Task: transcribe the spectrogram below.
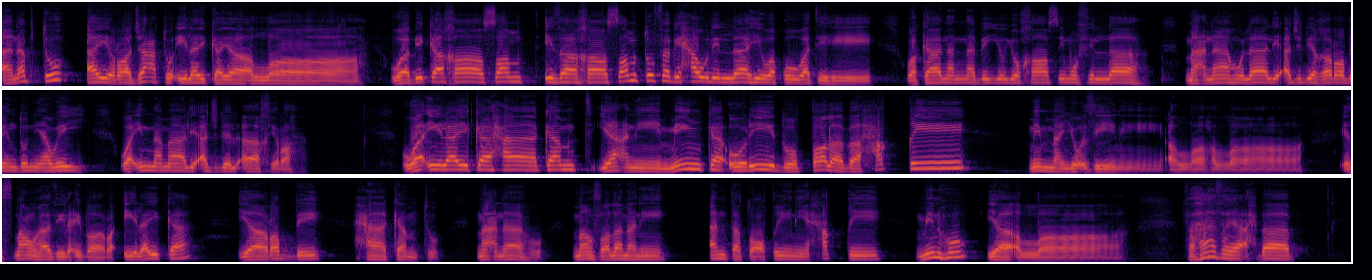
أنبت أي رجعت إليك يا الله. وبك خاصمت إذا خاصمت فبحول الله وقوته. وكان النبي يخاصم في الله معناه لا لأجل غرض دنيوي وإنما لأجل الآخرة. وإليك حاكمت يعني منك أريد طلب حقي ممن يؤذيني. الله الله. اسمعوا هذه العبارة. إليك يا ربي حاكمت. معناه من ظلمني أنت تعطيني حقي منه يا الله. فهذا يا أحباب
